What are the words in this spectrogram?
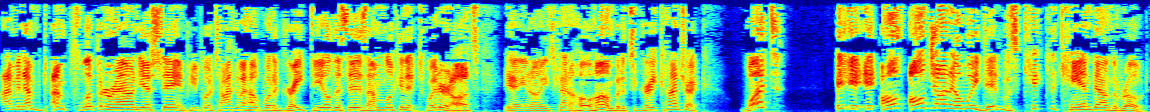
I mean, I'm, I'm flipping around yesterday and people are talking about how, what a great deal this is. I'm looking at Twitter. Oh, it's, yeah, you know, he's kind of ho hum, but it's a great contract. What? It, it, all, all John Elway did was kick the can down the road.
